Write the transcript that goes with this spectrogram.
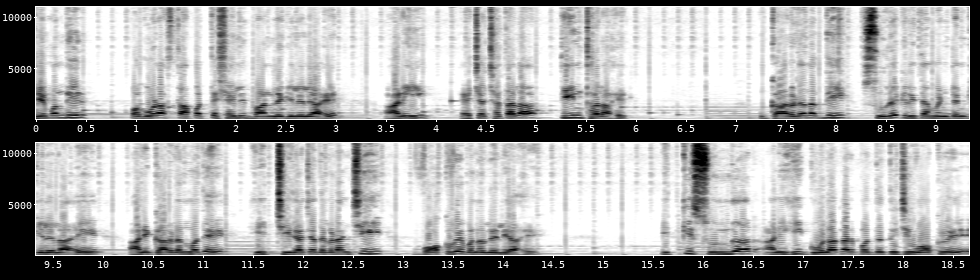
हे मंदिर पगोडा स्थापत्य शैलीत बांधले गेलेले आहेत आणि ह्याच्या छताला तीन थर आहेत. गार्डन अगदी सुरेखरित्या मेंटेन केलेलं आहे आणि गार्डनमध्ये ही चिऱ्याच्या दगडांची वॉकवे बनवलेली आहे. इतकी सुंदर आणि ही गोलाकार पद्धतीची वॉकवे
